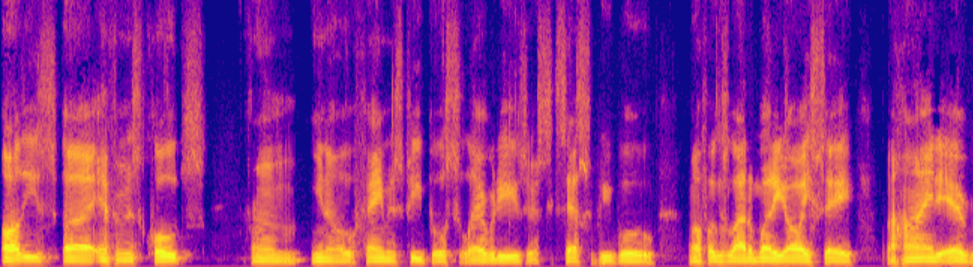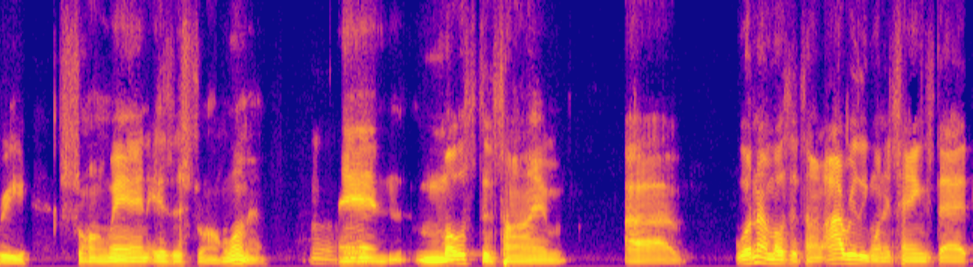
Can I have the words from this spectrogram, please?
all these uh, infamous quotes from you know famous people, celebrities, or successful people, motherfuckers, a lot of money. Always say behind every strong man is a strong woman, mm-hmm. and most of the time, uh, well, not most of the time. I really want to change that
